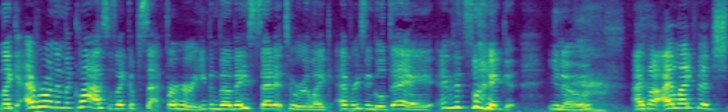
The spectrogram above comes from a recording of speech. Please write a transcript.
Like everyone in the class was like upset for her, even though they said it to her like every single day. And it's like, you know, I thought I like that sh-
